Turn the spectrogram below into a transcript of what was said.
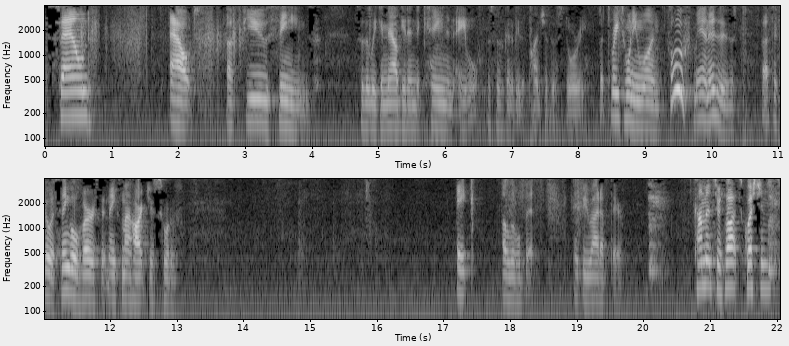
sound out a few themes so that we can now get into Cain and Abel. This is going to be the punch of the story. But 321, whew, man, it is about to go a single verse that makes my heart just sort of ache a little bit. It'd be right up there. Comments or thoughts, questions?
